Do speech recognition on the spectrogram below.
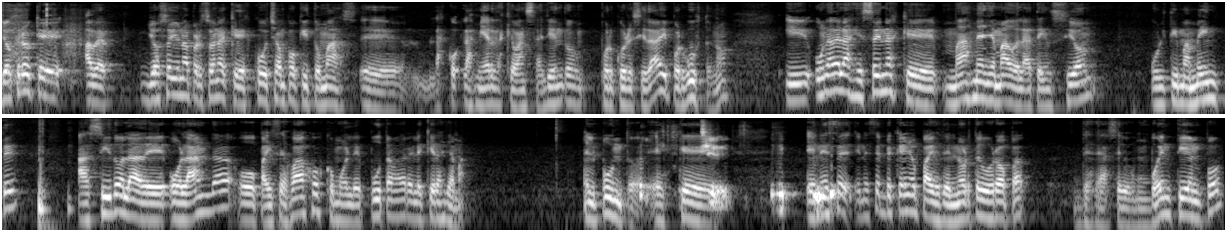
yo creo que, a ver, yo soy una persona que escucha un poquito más eh, las, las mierdas que van saliendo por curiosidad y por gusto, ¿no? Y una de las escenas que más me ha llamado la atención últimamente ha sido la de Holanda o Países Bajos, como le puta madre le quieras llamar. El punto es que en, ese, en ese pequeño país del norte de Europa, desde hace un buen tiempo,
